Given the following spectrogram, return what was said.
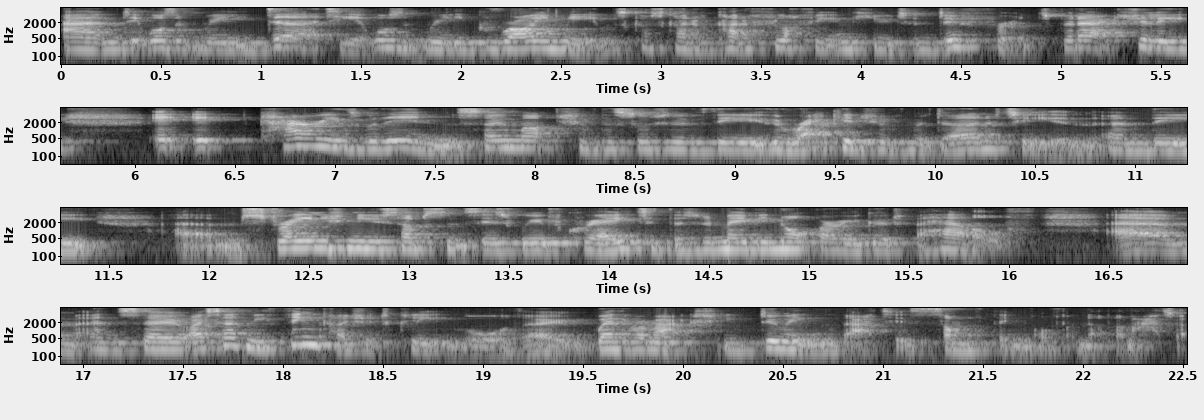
and it wasn't really dirty, it wasn't really grimy, it was just kind of kind of fluffy and cute and different. But actually, it, it carries within so much of the sort of the the wreckage of modernity and, and the um, strange new substances we've created that are maybe not very good for health. Um, and so I certainly think I should clean more, though whether I'm actually doing that is something of another matter.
